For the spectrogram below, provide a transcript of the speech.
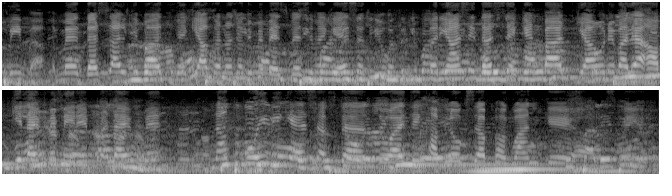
अभी मैं दस साल के बाद मैं क्या करना चाहती हूँ मैं वैसे वैसे मैं कह सकती हूँ। पर यहाँ से दस सेकेंड बाद क्या होने वाला है आपकी लाइफ में मेरे लाइफ में? ना कोई भी कह सकता है तो आई थिंक हम लोग सब भगवान के uh, इसमें हैं।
